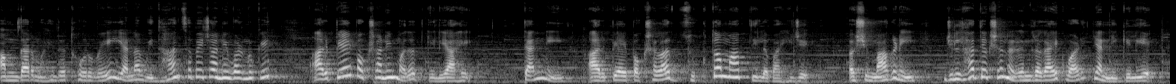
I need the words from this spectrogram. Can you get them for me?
आमदार महेंद्र थोरवे यांना विधानसभेच्या निवडणुकीत आर पी आय पक्षाने मदत केली आहे. त्यांनी आर पी आय पक्षाला झुकतं माप दिलं पाहिजे. अशी मागणी जिल्हाध्यक्ष नरेंद्र गायकवाड यांनी केली आहे.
